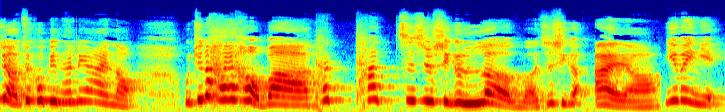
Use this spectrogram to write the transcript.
角最后变成恋爱脑？我觉得还好吧，她她这就是一个 love 啊，这是一个爱啊，因为你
